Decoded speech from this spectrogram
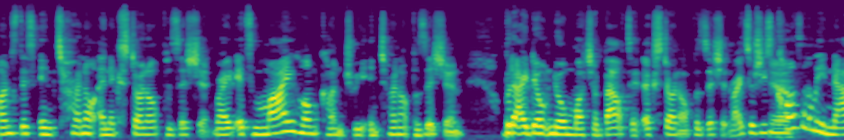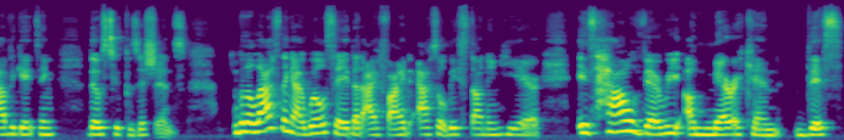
once this internal and external position, right? It's my home country, internal position, but I don't know much about it, external position, right? So she's Yeah. constantly navigating those two positions. But the last thing I will say that I find absolutely stunning here is how very American this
